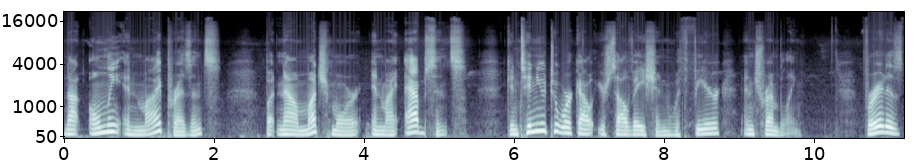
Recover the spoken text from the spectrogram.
not only in my presence, but now much more in my absence, continue to work out your salvation with fear and trembling. For it is,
